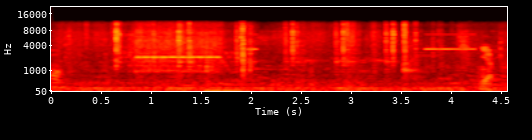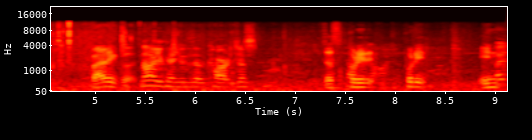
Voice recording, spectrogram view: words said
Oh. Yep. Very good. Now you can use the card. Just Just put it put it in uh,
